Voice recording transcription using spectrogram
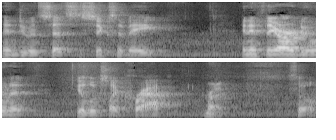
and doing sets to six of eight. And if they are doing it, it looks like crap. Right. So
